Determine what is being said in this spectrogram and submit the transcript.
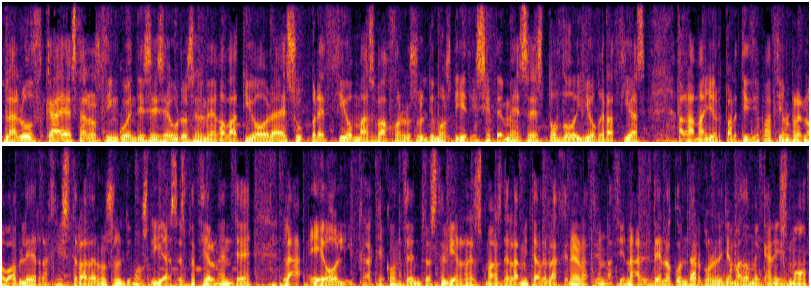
La luz cae hasta los 56 euros el megavatio hora, es su precio más bajo en los últimos 17 meses, todo ello gracias a la mayor participación renovable registrada en los últimos días, especialmente la eólica, que concentra este viernes más de la mitad de la generación nacional. De no contar con el llamado mecanismo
